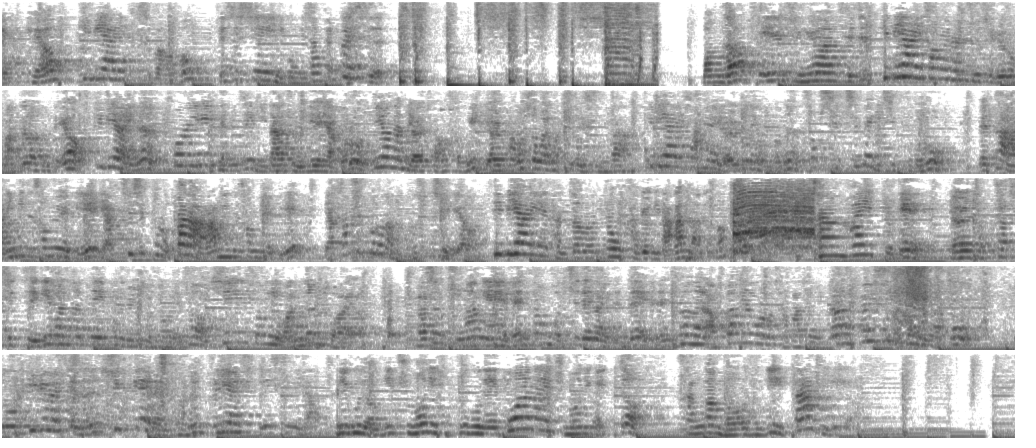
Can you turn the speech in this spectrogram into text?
라이프 케어 PBI 특수방어복 SCA 2023 FS 먼저 제일 중요한 재질 PBI 섬유를 주 재료로 만들었는데요. PBI는 폴리벤진 이다졸리의 약으로 뛰어난 열 저항성 및 열 방어성을 갖추고 있습니다. PBI 섬유의 열분의 온도는 섭씨 720도로 메타 아리미드 섬유에 비해 약 70%, 파라 아라미드 섬유에 비해 약 30%나 높은 수치예요. PBI의 단점은 좀 가격이 나간다는 거. 창 하이 쪽에 열 접착식 제기 반사 테이프를 적용해서 시인성이 완전 좋아요. 가슴 중앙에 랜턴 거치대가 있는데 랜턴을 앞방향으로 잡아주니까 훨씬 또 필요할 때는 쉽게 랜턴을 분리할 수도 있습니다. 그리고 여기 주머니 뒷부분에 또 하나의 주머니가 있죠? 장갑 넣어두기 딱이에요.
